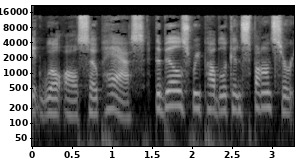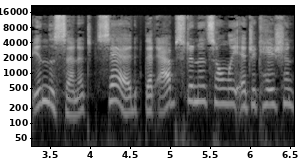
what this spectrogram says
it will also pass. The bill's Republican sponsor in the Senate said that abstinence only education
